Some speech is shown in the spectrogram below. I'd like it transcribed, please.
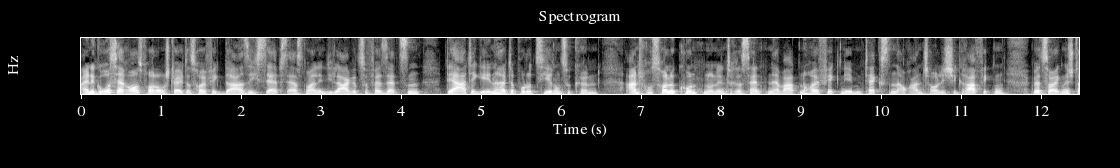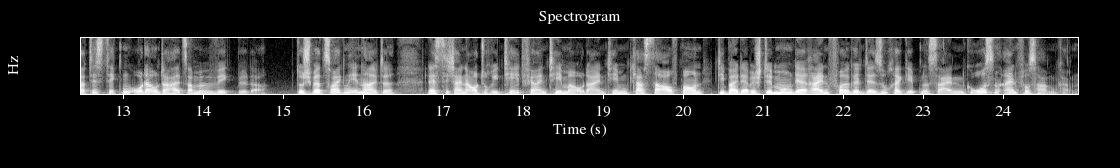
Eine große Herausforderung stellt es häufig dar, sich selbst erstmal in die Lage zu versetzen, derartige Inhalte produzieren zu können. Anspruchsvolle Kunden und Interessenten erwarten häufig neben Texten auch anschauliche Grafiken, überzeugende Statistiken oder unterhaltsame Bewegtbilder. Durch überzeugende Inhalte lässt sich eine Autorität für ein Thema oder ein Themencluster aufbauen, die bei der Bestimmung der Reihenfolge der Suchergebnisse einen großen Einfluss haben kann.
